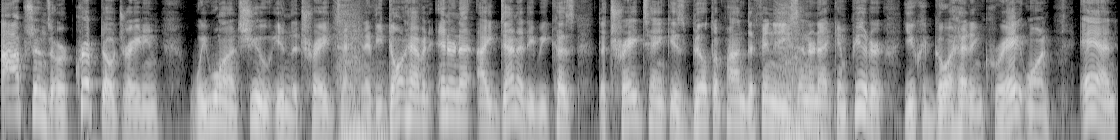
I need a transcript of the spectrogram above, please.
options or crypto trading. We want you in the trade tank. And if you don't have have an internet identity because the trade tank is built upon DFINITY's internet computer, you could go ahead and create one. And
